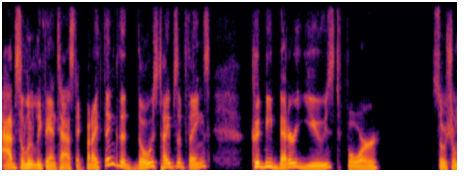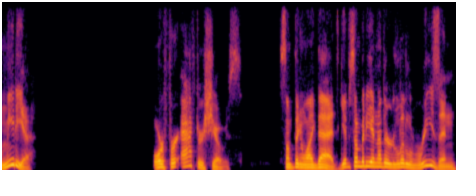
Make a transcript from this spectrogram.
Absolutely fantastic. But I think that those types of things could be better used for social media or for after shows something like that. Give somebody another little reason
